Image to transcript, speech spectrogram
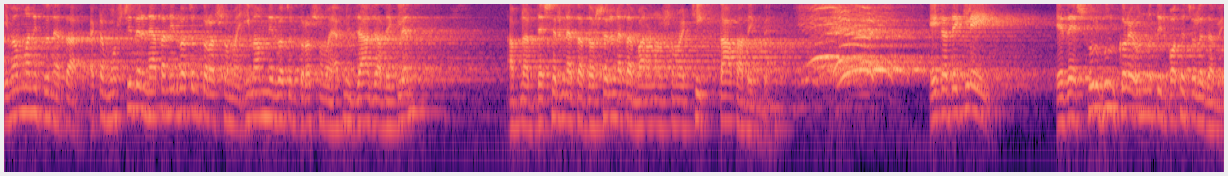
ইমাম মানিত নেতা, একটা মসজিদের নেতা নির্বাচন করার সময়, ইমাম নির্বাচন করার সময় আপনি যা যা দেখলেন, আপনার দেশের নেতা, দশের নেতা বানানোর সময় ঠিক তা তা দেখবেন। এটা দেখলেই এদের হুর করে উন্নতির পথে চলে যাবে।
